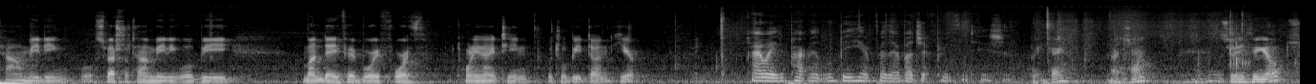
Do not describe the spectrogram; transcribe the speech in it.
town meeting, well, special town meeting will be Monday, February 4th, 2019, which will be done here. Highway Department will be here for their budget presentation. Okay, excellent. Is there anything else?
